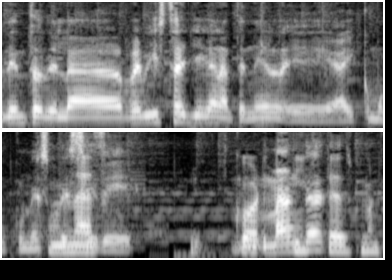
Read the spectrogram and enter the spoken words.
dentro de la revista llegan a tener, hay como una especie Unas de manga Cortitas, man.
